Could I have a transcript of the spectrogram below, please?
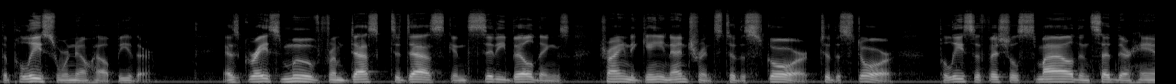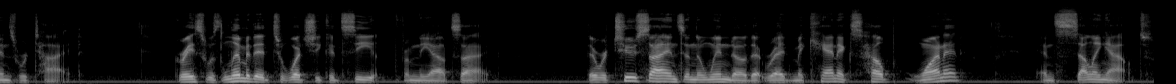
The police were no help either. As Grace moved from desk to desk in city buildings, trying to gain entrance to the score to the store, police officials smiled and said their hands were tied. Grace was limited to what she could see from the outside. There were two signs in the window that read Mechanics Help Wanted and selling out.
